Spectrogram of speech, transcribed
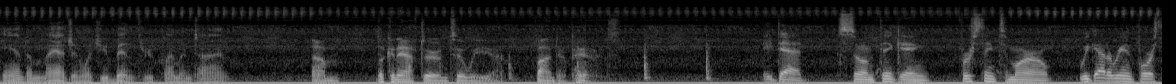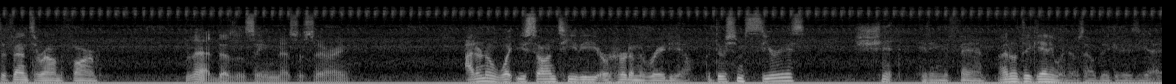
Can't imagine what you've been through, Clementine. I'm looking after her until we uh, find her parents. Hey, Dad. So I'm thinking, first thing tomorrow, we gotta reinforce the fence around the farm. That doesn't seem necessary. I don't know what you saw on TV or heard on the radio, but there's some serious shit hitting the fan. I don't think anyone knows how big it is yet.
